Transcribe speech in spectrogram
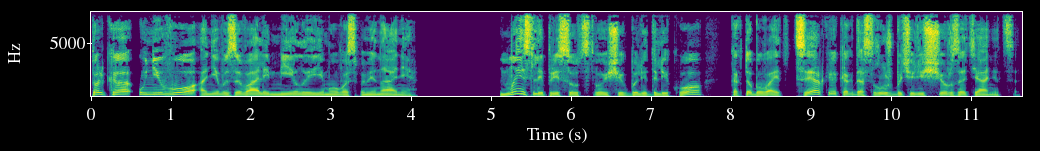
Только у него они вызывали милые ему воспоминания. Мысли присутствующих были далеко, как то бывает в церкви, когда служба чересчур затянется.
